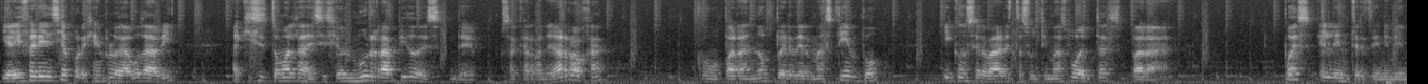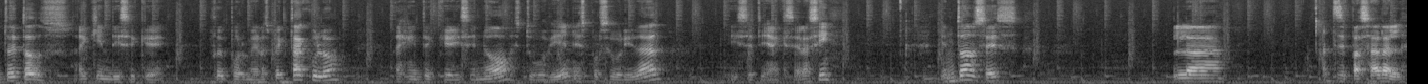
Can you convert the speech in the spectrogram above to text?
Y a diferencia, por ejemplo, de Abu Dhabi, aquí se toma la decisión muy rápido de sacar bandera roja, como para no perder más tiempo y conservar estas últimas vueltas para pues el entretenimiento de todos. Hay quien dice que fue por mero espectáculo, hay gente que dice no, estuvo bien, es por seguridad y se tenía que ser así. Entonces, la antes de pasar al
